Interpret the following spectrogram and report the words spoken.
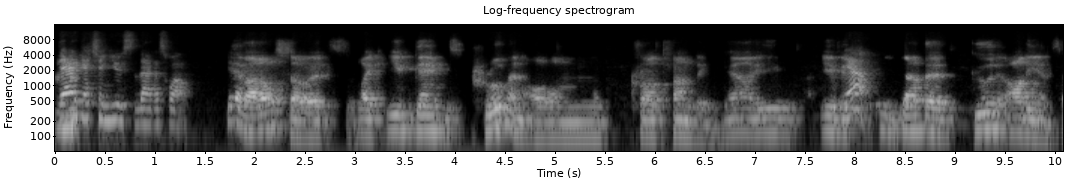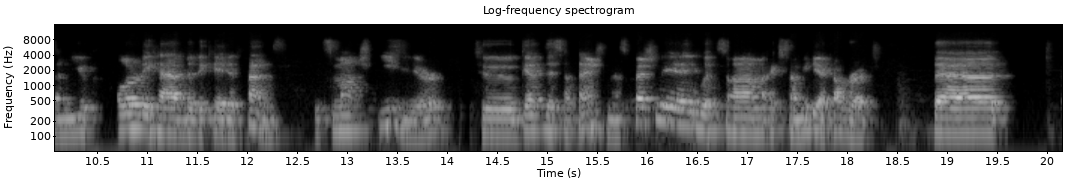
they're mm-hmm. getting used to that as well. Yeah, but also it's like if game is proven on crowdfunding, yeah, if, if yeah. you got a good audience and you already have dedicated fans, it's much easier to get this attention, especially with some extra media coverage that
